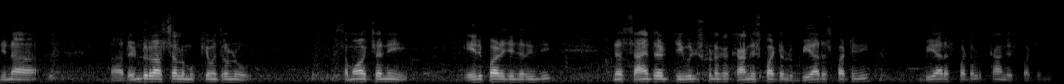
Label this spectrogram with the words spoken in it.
నిన్న రెండు రాష్ట్రాల ముఖ్యమంత్రులను సమావేశాన్ని ఏర్పాటు చేయడం జరిగింది. నిన్న సాయంత్రం టీవీలు చూసుకున్నాక కాంగ్రెస్ పార్టీలు బీఆర్ఎస్ పార్టీని బీఆర్ఎస్ పార్టీలు కాంగ్రెస్ పార్టీని.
